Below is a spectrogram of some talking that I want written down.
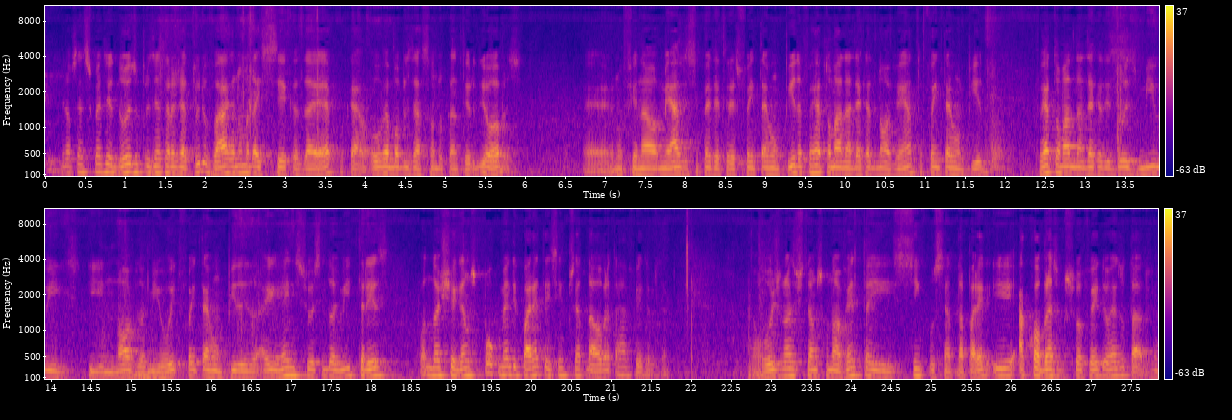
Em 1952, o presidente era Getúlio Vargas, numa das secas da época, houve a mobilização do canteiro de obras. É, no final, meados de 53, foi interrompida, foi retomada na década de 90, foi interrompida. Foi retomada na década de 2009, 2008, foi interrompida, aí reiniciou-se em 2013, quando nós chegamos, pouco menos de 45% da obra estava feita, presidente. Então, hoje nós estamos com 95% da parede e a cobrança que o senhor fez deu resultado. Né?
